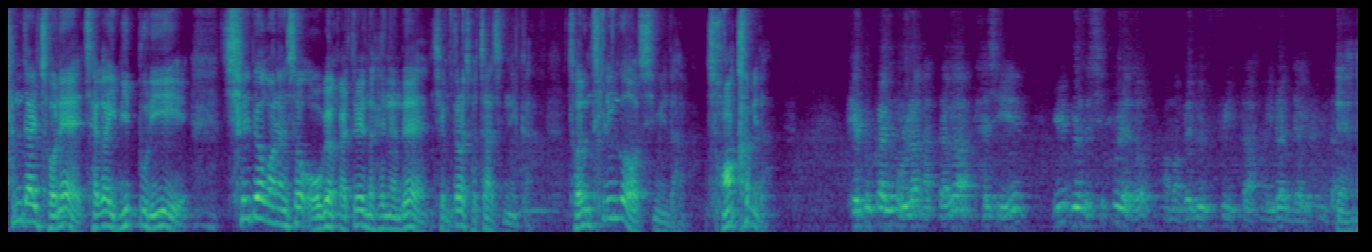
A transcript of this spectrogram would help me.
한 달 전에 제가 이 밑불이 700원에서 500원까지 떨어진다 했는데 지금 떨어졌지 않습니까? 저는 틀린 거 없습니다. 정확합니다. 궤도까지 올라갔다가 다시 1불에서 10불에서 아마 매도할 수 있다 이런 이야기를 합니다. 네,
